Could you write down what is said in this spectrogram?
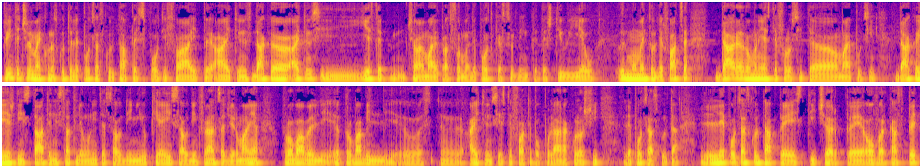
Printre cele mai cunoscute le poți asculta pe Spotify, pe iTunes. Dacă iTunes este cea mai mare platformă de podcasturi din câte știu eu în momentul de față, dar în România este folosită mai puțin. Dacă ești din state, din Statele Unite sau din UK sau din Franța, Germania, probabil, probabil uh, iTunes este foarte popular acolo și le poți asculta. Le poți asculta pe Stitcher, pe Overcast, pe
